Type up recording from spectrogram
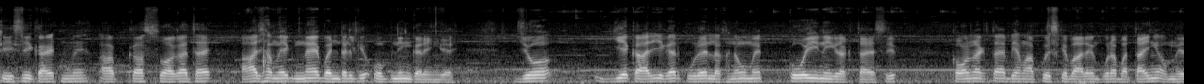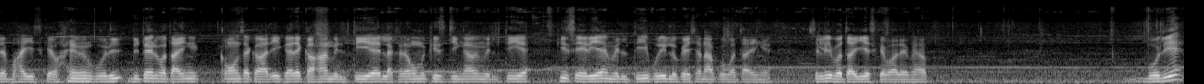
टीसी काइट में आपका स्वागत है। आज हम एक नए बंडल की ओपनिंग करेंगे जो ये कारीगर पूरे लखनऊ में कोई नहीं रखता है सिर्फ़ कौन रखता है अभी हम आपको इसके बारे में पूरा बताएँगे और मेरे भाई इसके बारे में पूरी डिटेल बताएँगे कौन सा कारीगर है कहाँ मिलती है लखनऊ में किस जगह में मिलती है किस एरिया में मिलती है पूरी लोकेशन आपको बताएँगे। चलिए बताइए इसके बारे में आप। बोलिए।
